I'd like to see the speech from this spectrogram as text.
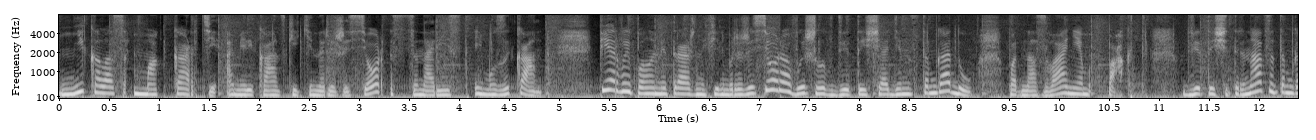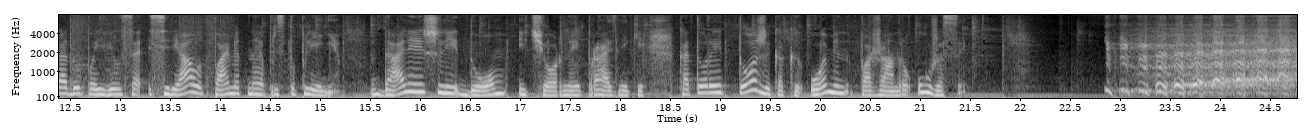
Николас Маккарти, американский кинорежиссер, сценарист и музыкант. Первый полнометражный фильм режиссера вышел в 2011 году под названием «Пакт». В 2013 году появился сериал «Памятное преступление». Далее шли «Дом» и «Черные праздники», которые тоже, как и «Омин», по жанру ужасы.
